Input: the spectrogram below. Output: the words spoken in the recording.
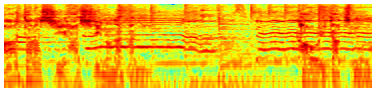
真新しい走りの中に香り立つもの。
